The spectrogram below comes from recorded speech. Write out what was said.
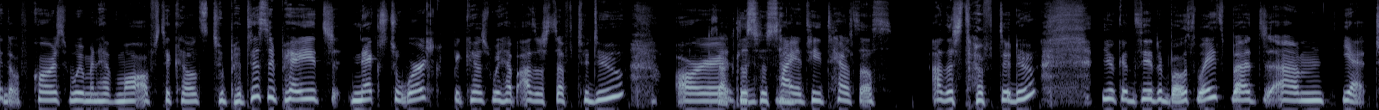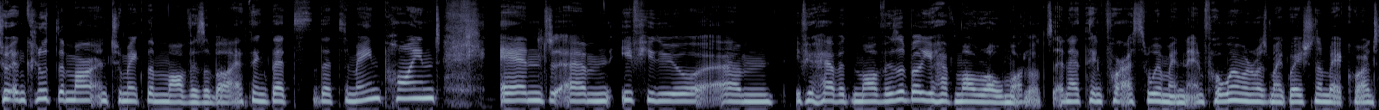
and of course, women have more obstacles to participate next to work because we have other stuff to do, or exactly. the society tells us other stuff to do. You can see it in both ways, but um, yeah, to include them more and to make them more visible. I think that's that's the main point. And um, if you do, um, if you have it more visible, you have more role models. And I think for us women and for women with migrational backgrounds,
